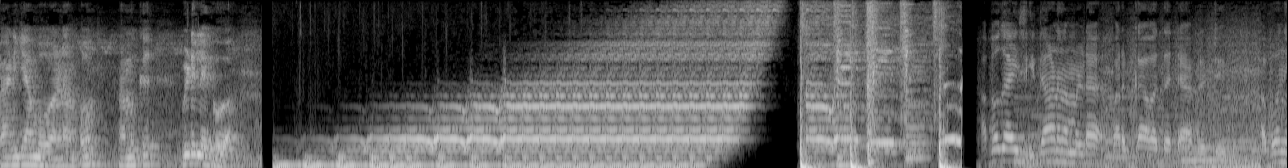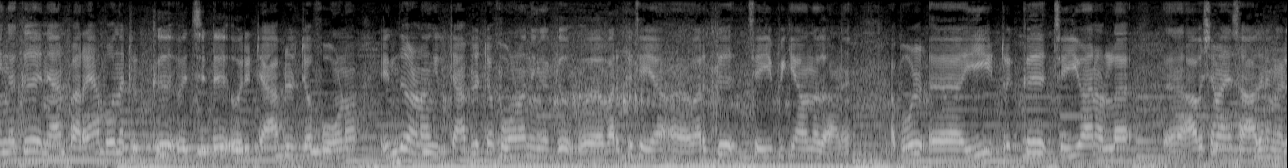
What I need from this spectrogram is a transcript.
കാണിക്കാൻ പോവാണ്. അപ്പം നമുക്ക് വീട്ടിലേക്ക് പോവാം. ഗൈസ് ഇതാണ് നമ്മളുടെ വർക്കാവാത്ത ടാബ്ലറ്റ് അപ്പോൾ നിങ്ങൾക്ക് ഞാൻ പറയാൻ പോകുന്ന ട്രിക്ക് വെച്ചിട്ട് ഒരു ടാബ്ലറ്റോ ഫോണോ എന്ത് വേണമെങ്കിലും ടാബ്ലറ്റോ ഫോണോ നിങ്ങൾക്ക് വർക്ക് ചെയ്യാൻ വർക്ക് ചെയ്യിപ്പിക്കാവുന്നതാണ്. അപ്പോൾ ഈ ട്രിക്ക് ചെയ്യുവാനുള്ള ആവശ്യമായ സാധനങ്ങൾ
